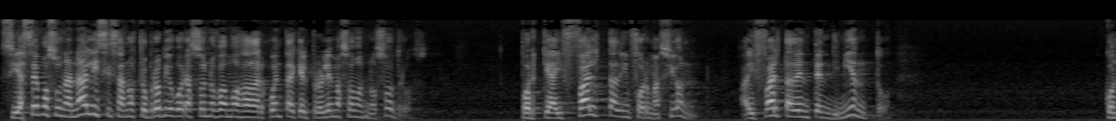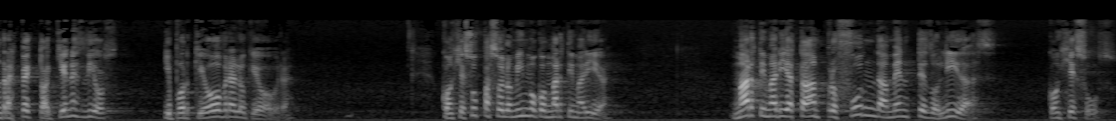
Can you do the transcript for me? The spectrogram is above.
si hacemos un análisis a nuestro propio corazón nos vamos a dar cuenta de que el problema somos nosotros. Porque hay falta de información, hay falta de entendimiento, con respecto a quién es Dios y por qué obra lo que obra. Con Jesús pasó lo mismo con Marta y María. Marta y María estaban profundamente dolidas con Jesús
